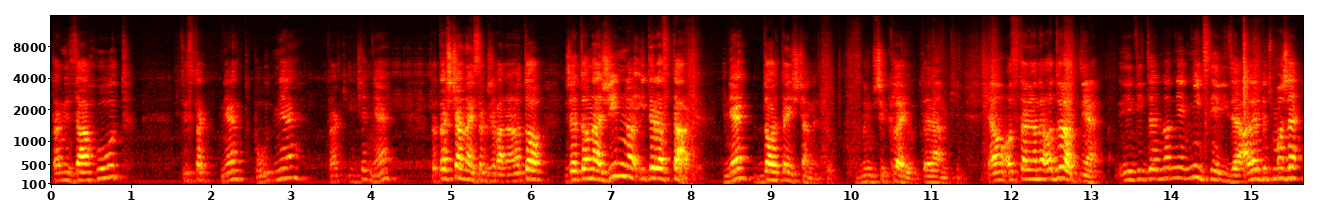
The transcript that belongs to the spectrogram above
tam jest zachód, to jest tak, nie? Południe, tak idzie, nie? To ta ściana jest ogrzewana, no to, że to na zimno i teraz tak, nie? Do tej ściany tu. Bym przykleił te ramki. Ja mam odstawione odwrotnie i widzę, no nie, nic nie widzę, ale być może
